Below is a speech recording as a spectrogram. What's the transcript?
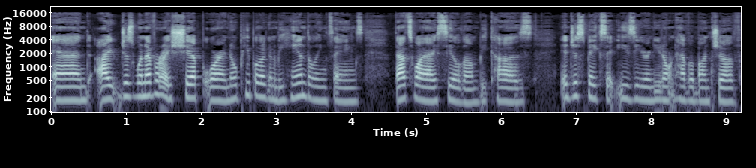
and i just whenever i ship or i know people are going to be handling things that's why i seal them because it just makes it easier and you don't have a bunch of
